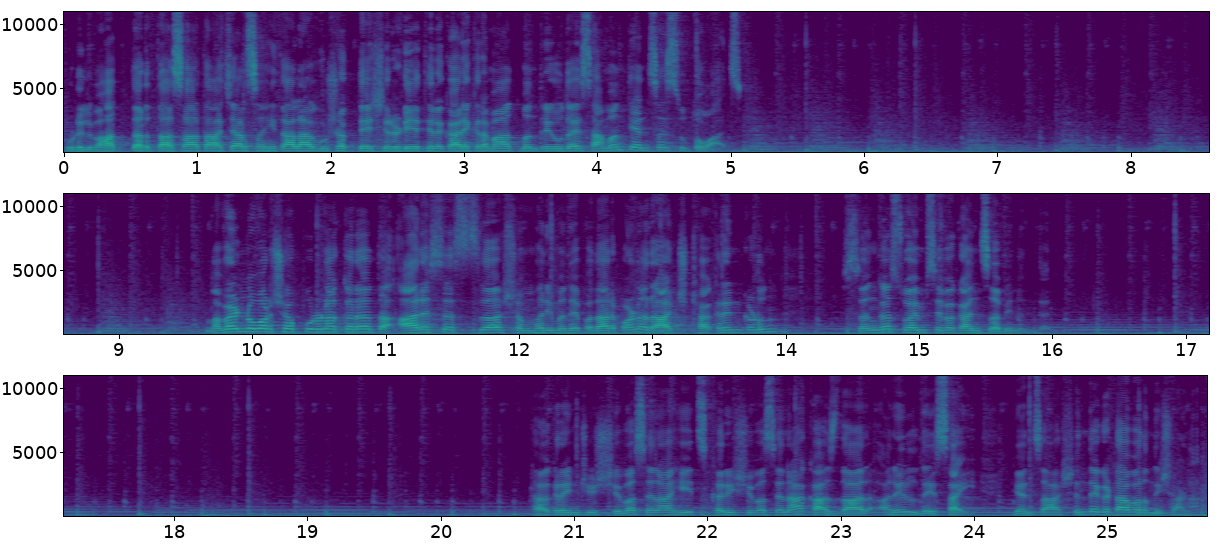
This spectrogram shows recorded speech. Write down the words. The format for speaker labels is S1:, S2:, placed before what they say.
S1: पुढील बहात्तर तासात आचारसंहिता लागू शकते. शिर्डी येथील कार्यक्रमात मंत्री उदय सामंत यांचे सुतोवाच. नव्याण्णव वर्ष पूर्ण करत आर एस एसचं शंभरीमध्ये पदार्पण. राज ठाकरेंकडून संघ स्वयंसेवकांचं अभिनंदन. ठाकरेंची शिवसेना हीच खरी शिवसेना खासदार अनिल देसाई यांचा शिंदे गटावर निशाणा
